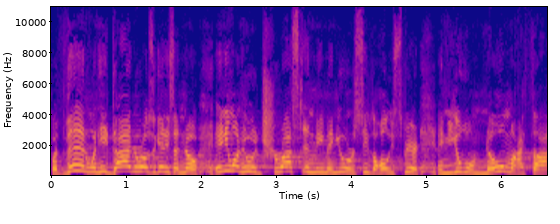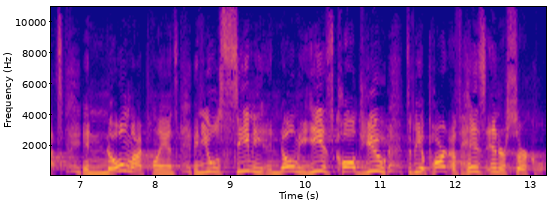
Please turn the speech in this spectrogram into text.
But then when he died and rose again, he said, No, anyone who would trust in me, man, you will receive the Holy Spirit and you will know my thoughts and know my plans and you will see me and know me. He has called you to be a part of his inner circle.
